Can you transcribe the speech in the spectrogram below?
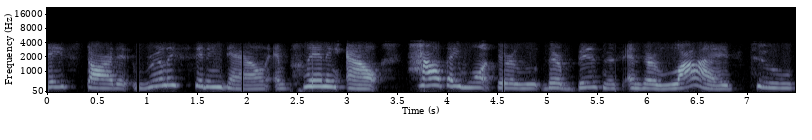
they started really sitting down and planning out how they want their their business and their lives to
